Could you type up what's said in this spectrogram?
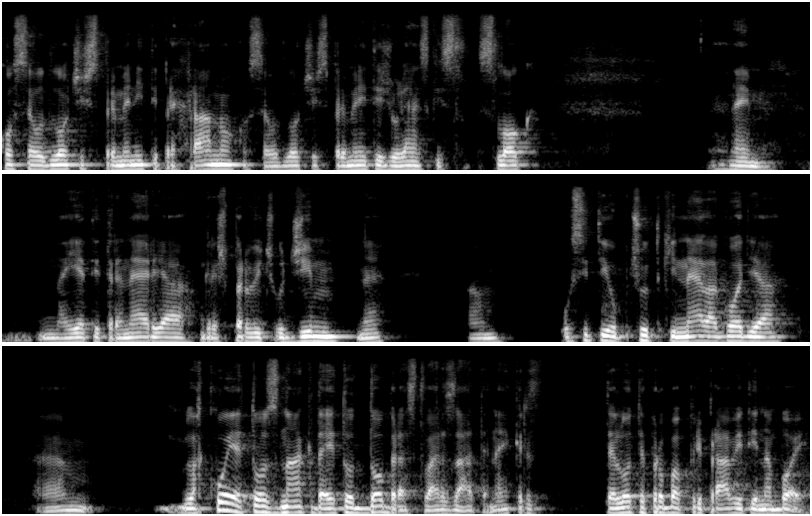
Ko se odločiš spremeniti prehrano, ko se odločiš spremeniti življenjski slog, ne, najeti trenerja, greš prvič v gim, um, vsi ti občutki nelagodja. Um, lahko je to znak, da je to dobra stvar za te, ne, ker telo te proba pripraviti na boj.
